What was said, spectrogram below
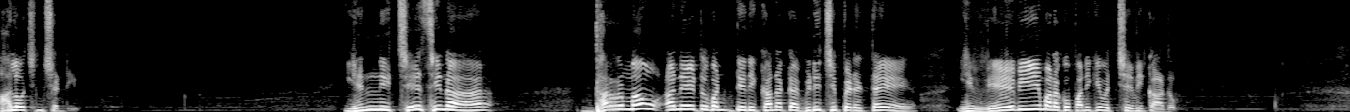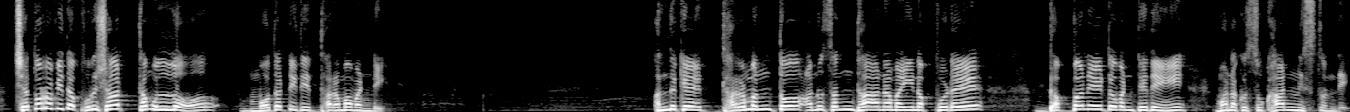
ఆలోచించండి. ఎన్ని చేసినా ధర్మం అనేటువంటిది కనుక విడిచిపెడితే ఇవేవీ మనకు పనికి వచ్చేవి కాదు. చతుర్విధ పురుషార్థముల్లో మొదటిది ధర్మం అండి. అందుకే ధర్మంతో అనుసంధానమైనప్పుడే డబ్బనేటువంటిది మనకు సుఖాన్ని ఇస్తుంది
